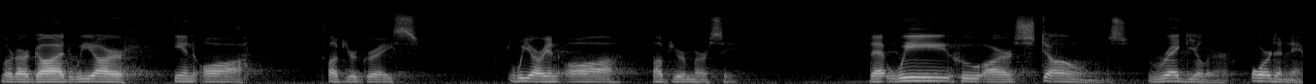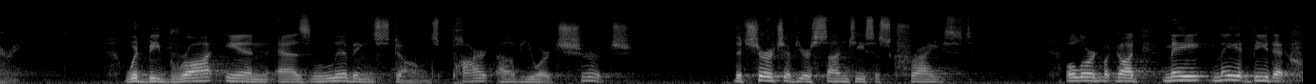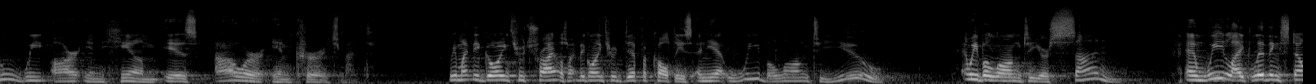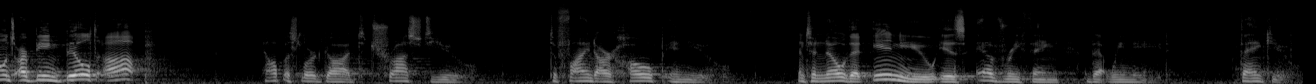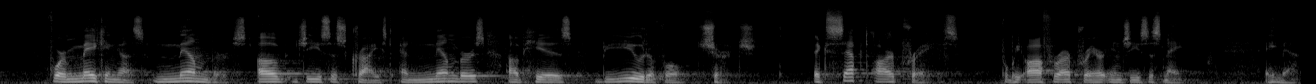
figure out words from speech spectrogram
Lord our God, we are in awe of your grace. We are in awe of your mercy. That we who are stones, regular, ordinary, would be brought in as living stones, part of your church, the church of your Son, Jesus Christ. Oh Lord God, may, may it be that who we are in Him is our encouragement. We might be going through trials, might be going through difficulties, and yet we belong to you. And we belong to your Son. And we, like living stones, are being built up. Help us, Lord God, to trust you, to find our hope in you, and to know that in you is everything that we need. Thank you for making us members of Jesus Christ and members of his beautiful church accept our praise, for we offer our prayer in Jesus' name. Amen.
